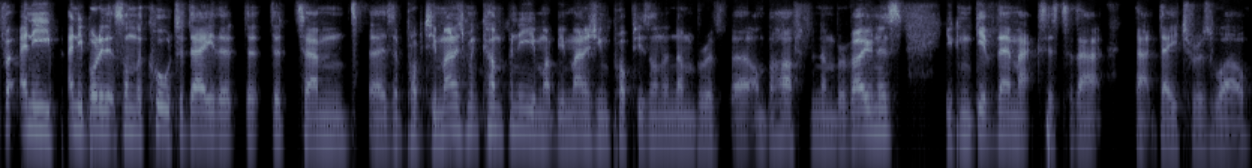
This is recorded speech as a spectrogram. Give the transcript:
for any anybody that's on the call today that that, that um, is a property management company, you might be managing properties on a number of uh, on behalf of a number of owners. You can give them access to that that data as well.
